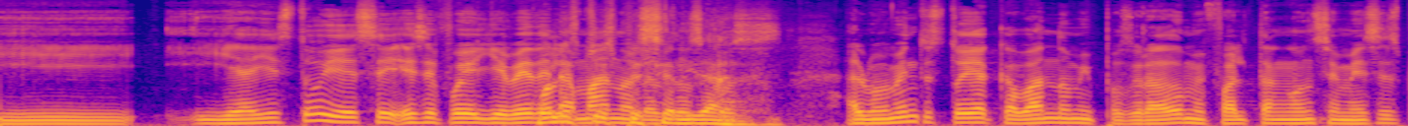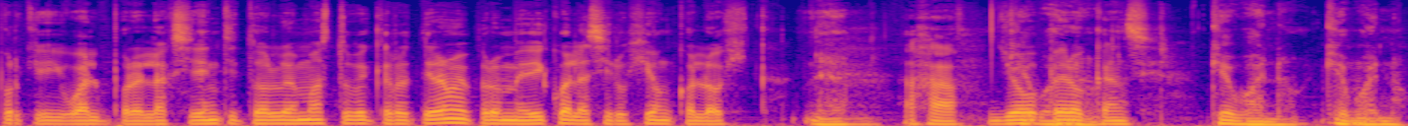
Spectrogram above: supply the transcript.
Y, ahí estoy, ese, ese fue, llevé de la mano las dos cosas. Al momento estoy acabando mi posgrado, me faltan 11 meses porque igual por el accidente y todo lo demás tuve que retirarme, pero me dedico a la cirugía oncológica. Ajá, yo opero cáncer. Qué bueno, qué bueno.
